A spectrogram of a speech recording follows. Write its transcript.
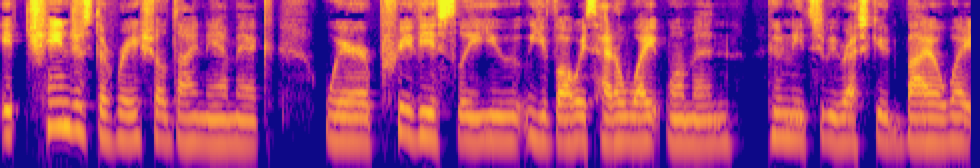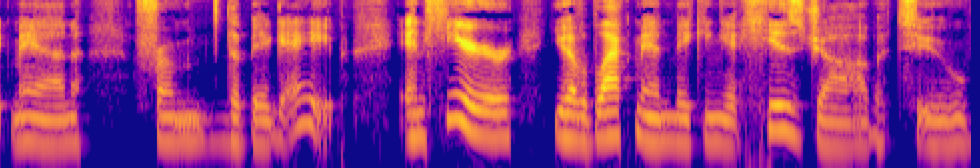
it changes the racial dynamic where previously you you've always had a white woman who needs to be rescued by a white man from the big ape. And here you have a black man making it his job to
